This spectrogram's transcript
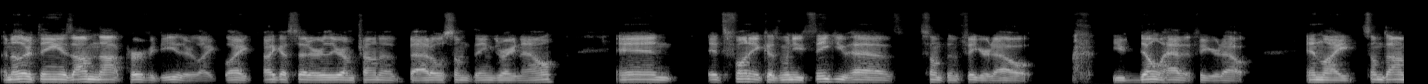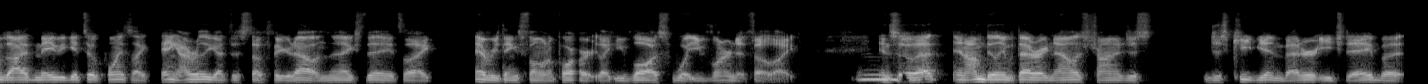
another thing is I'm not perfect either. Like like like I said earlier, I'm trying to battle some things right now. And it's funny because when you think you have something figured out, you don't have it figured out. And like sometimes I maybe get to a point, it's like, dang, I really got this stuff figured out. And the next day it's like, everything's falling apart. Like you've lost what you've learned, it felt like. Mm. And so that, and I'm dealing with that right now is trying to just, just keep getting better each day. But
